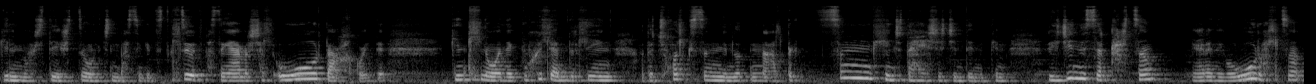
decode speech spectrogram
гэр маштай ирсэн үн чинь бас ингээд сэтгэл зүйд бас амар шал өөр байгаа хгүй тий. Гинтл нөгөө нэг бүхэл амьдралын одоо чухал гэсэн юмнууд нь алдагдсан хинж та хайшаа чинь нэг тийм режинээсээ гарцсан яриа нэг өөр болцсон.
